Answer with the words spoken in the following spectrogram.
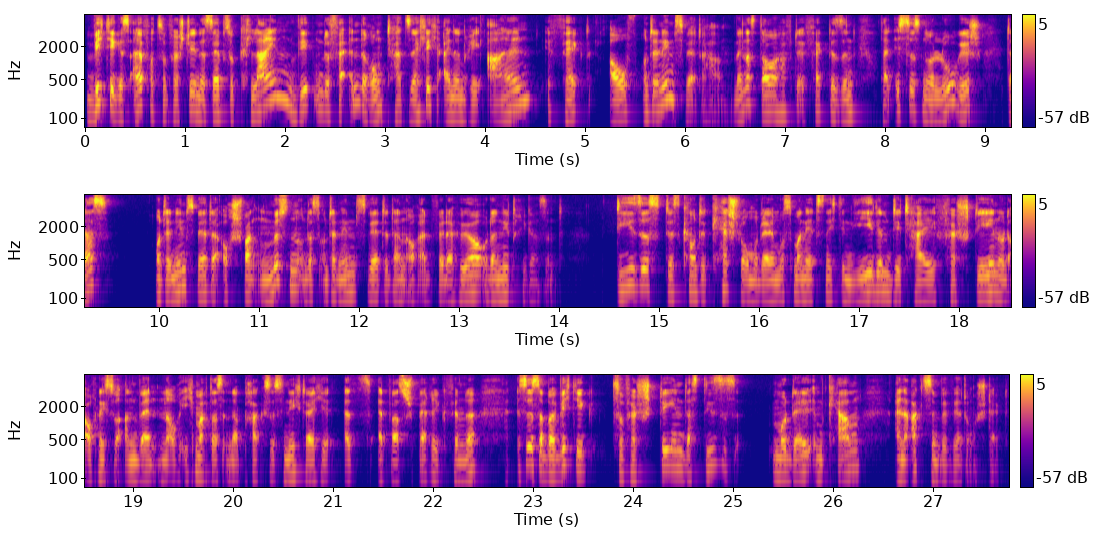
Wichtig ist einfach zu verstehen, dass selbst so klein wirkende Veränderungen tatsächlich einen realen Effekt auf Unternehmenswerte haben. Wenn das dauerhafte Effekte sind, dann ist es nur logisch, dass Unternehmenswerte auch schwanken müssen und dass Unternehmenswerte dann auch entweder höher oder niedriger sind. Dieses Discounted Cashflow Modell muss man jetzt nicht in jedem Detail verstehen und auch nicht so anwenden. Auch ich mache das in der Praxis nicht, da ich es etwas sperrig finde. Es ist aber wichtig zu verstehen, dass dieses Modell im Kern eine Aktienbewertung steckt.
